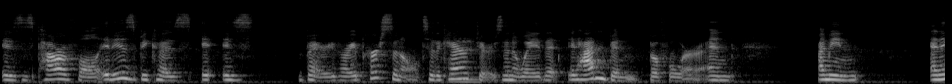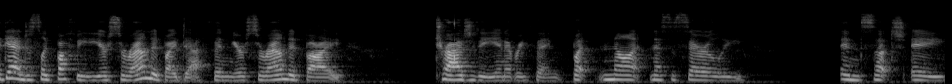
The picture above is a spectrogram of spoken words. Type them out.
is as powerful, it is because it is very, very personal to the mm-hmm. characters mm. in a way that it hadn't been before. And I mean, and again, just like Buffy, you're surrounded by death and you're surrounded by tragedy and everything, but not necessarily in such a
